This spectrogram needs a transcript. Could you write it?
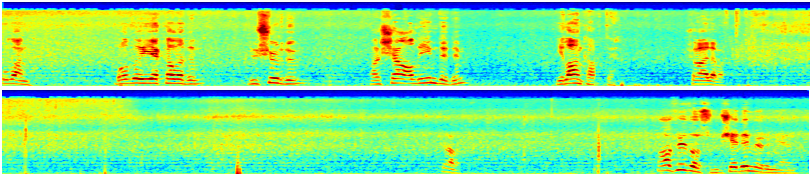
Ulan balığı yakaladım, düşürdüm, aşağı alayım dedim. Yılan kaptı. Şu hale bak. Şuna bak. Afiyet olsun. Bir şey demiyorum yani.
